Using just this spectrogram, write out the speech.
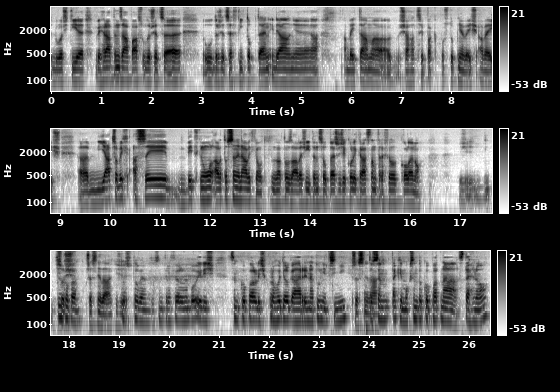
Důležité je vyhrát ten zápas, udržet se, udržet se v té top ten ideálně a, a být tam a šahat si pak postupně vejš a vejš. Já co bych asi vytknul, ale to se nedá vytknout, na to záleží ten soupeř, že kolikrát tam trefil koleno Což kopem. přesně tak. Že... To, to vím, to jsem trefil, nebo i když jsem kopal, když prohodil gáry na tu vnitřní, přesně to tak. jsem taky, mohl jsem to kopat na stehno,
